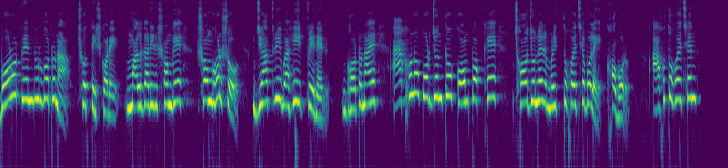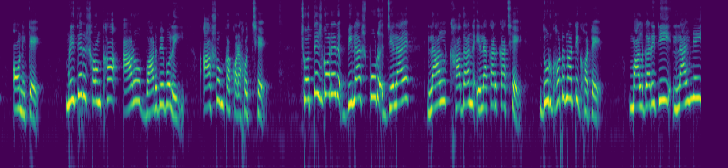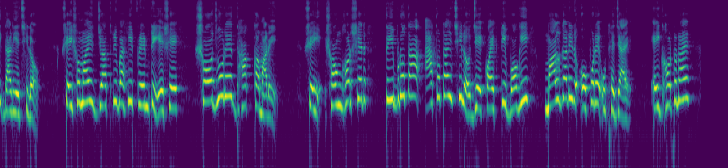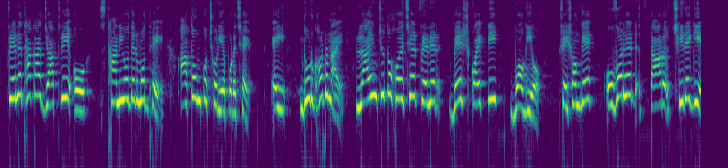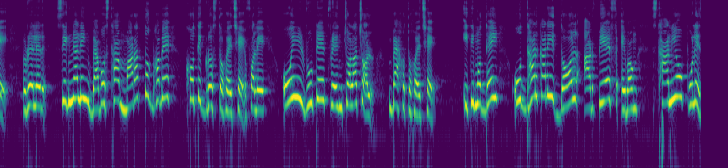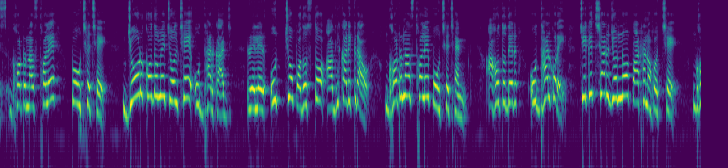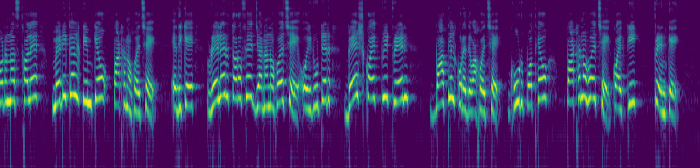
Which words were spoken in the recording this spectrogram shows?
বড় ট্রেন দুর্ঘটনা ছত্তিশগড়ে। মালগাড়ির সঙ্গে সংঘর্ষ যাত্রীবাহী ট্রেনের। ঘটনায় এখনও পর্যন্ত কমপক্ষে ছজনের মৃত্যু হয়েছে বলে খবর। আহত হয়েছেন অনেকে। মৃতের সংখ্যা আরও বাড়বে বলেই আশঙ্কা করা হচ্ছে। ছত্তিশগড়ের বিলাসপুর জেলায় লাল খাদান এলাকার কাছে দুর্ঘটনাটি ঘটে। মালগাড়িটি লাইনেই দাঁড়িয়েছিল। সেই সময় যাত্রীবাহী ট্রেনটি এসে সজোরে ধাক্কা মারে। সেই সংঘর্ষের তীব্রতা এতটাই ছিল যে কয়েকটি বগি মালগাড়ির ওপরে উঠে যায়। এই ঘটনায় ট্রেনে থাকা যাত্রী ও স্থানীয়দের মধ্যে আতঙ্ক ছড়িয়ে পড়েছে। এই দুর্ঘটনায় লাইনচ্যুত হয়েছে ট্রেনের বেশ কয়েকটি বগিও। সেই সঙ্গে ওভারহেড তার ছিঁড়ে গিয়ে রেলের সিগন্যালিং ব্যবস্থা মারাত্মকভাবে ক্ষতিগ্রস্ত হয়েছে, ফলে ওই রুটে ট্রেন চলাচল ব্যাহত হয়েছে। ইতিমধ্যেই উদ্ধারকারী দল, আরপিএফ এবং স্থানীয় পুলিশ ঘটনাস্থলে পৌঁছেছে। জোর কদমে চলছে উদ্ধার কাজ। রেলের উচ্চ পদস্থ আধিকারিকরাও ঘটনাস্থলে পৌঁছেছেন। আহতদের উদ্ধার করে চিকিৎসার জন্য পাঠানো হচ্ছে। ঘটনাস্থলে মেডিকেল টিমকেও পাঠানো হয়েছে। এদিকে রেলের তরফে জানানো হয়েছে, ওই রুটের বেশ কয়েকটি ট্রেন বাতিল করে দেওয়া হয়েছে। ঘুরপথেও পাঠানো হয়েছে কয়েকটি ট্রেনকে।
